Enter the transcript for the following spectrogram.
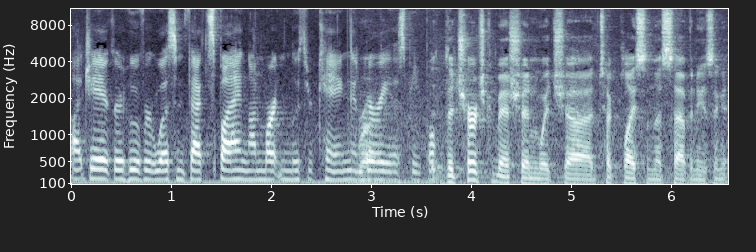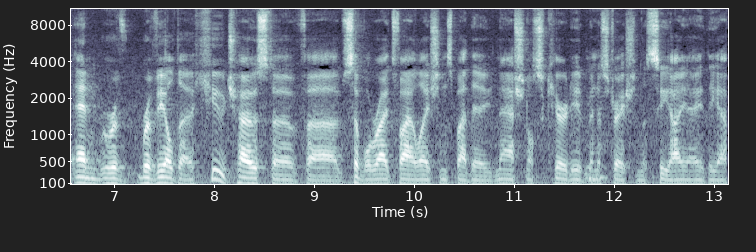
Uh, J. Edgar Hoover was in fact spying on Martin Luther King and Right. various people. The Church Commission, which uh, took place in the 70s and, and re- revealed a huge host of uh, civil rights violations by the National Security Administration, the CIA, the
